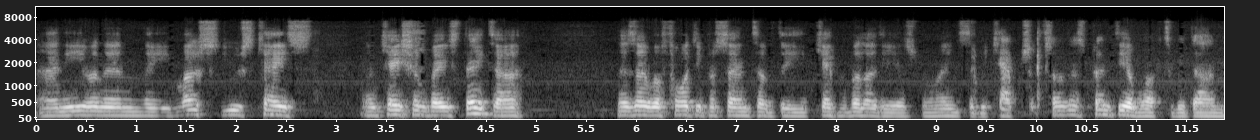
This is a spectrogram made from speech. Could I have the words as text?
And even in the most used case, location-based data, there's over 40% of the capability is remains to be captured. So there's plenty of work to be done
